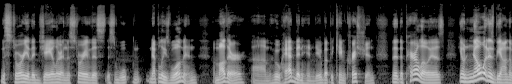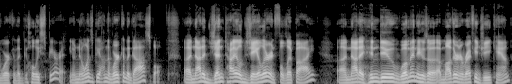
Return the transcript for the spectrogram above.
the story of the jailer and the story of this this w- Nepalese woman, a mother um, who had been Hindu but became Christian. The the parallel is you know no one is beyond the work of the Holy Spirit. You know no one's beyond the work of the gospel. Uh, not a Gentile jailer in Philippi, uh, not a Hindu woman who's a, a mother in a refugee camp.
